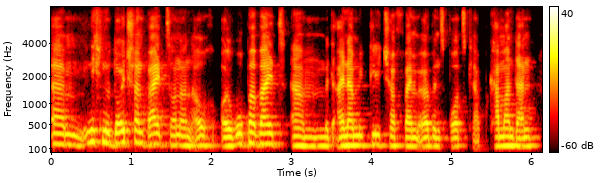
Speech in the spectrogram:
ähm, nicht nur deutschlandweit, sondern auch europaweit ähm, mit einer Mitgliedschaft beim Urban Sports Club kann man dann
